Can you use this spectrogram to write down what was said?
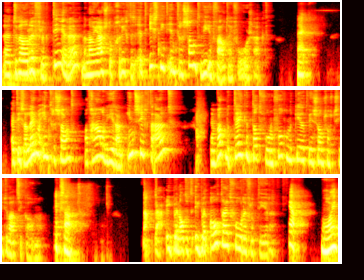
Eh, terwijl reflecteren er nou juist op gericht is. Het is niet interessant wie een fout heeft veroorzaakt. Nee. Het is alleen maar interessant, wat halen we hier aan inzichten uit? En wat betekent dat voor een volgende keer dat we in zo'n soort situatie komen? Exact. Nou ja, ik ben altijd, ik ben altijd voor reflecteren. Ja, mooi.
